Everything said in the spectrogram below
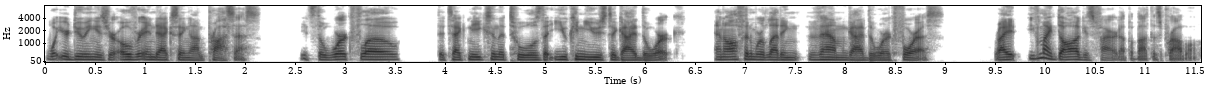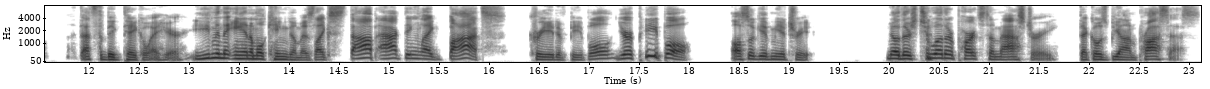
what you're doing is you're over indexing on process. It's the workflow, the techniques, and the tools that you can use to guide the work. And often we're letting them guide the work for us, right? Even my dog is fired up about this problem. That's the big takeaway here. Even the animal kingdom is like, stop acting like bots, creative people. You're people. Also, give me a treat. No, there's two other parts to mastery that goes beyond process.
